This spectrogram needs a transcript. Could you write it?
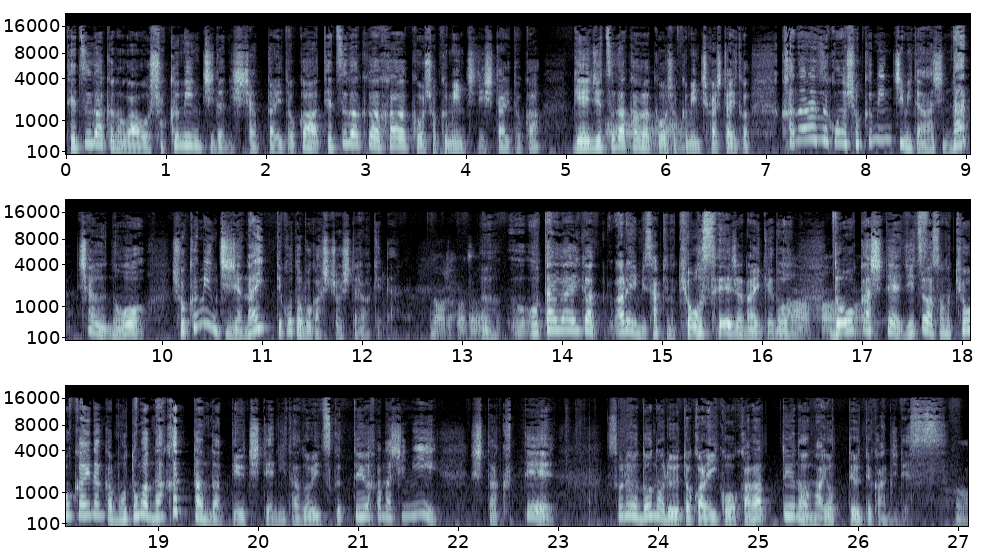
哲学の側を植民地にしちゃったりとか、哲学が科学を植民地にしたりとか、芸術が科学を植民地化したりとか、必ずこの植民地みたいな話になっちゃうのを、植民地じゃないってことを僕は主張したいわけ。なるほど。うん。お互いが、ある意味さっきの共生じゃないけど、はあはあはあ同化して、実はその境界なんか元はなかったんだっていう地点にたどり着くっていう話にしたくて、それをどのルートから行こうかなっていうのを迷ってるって感じです。まま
